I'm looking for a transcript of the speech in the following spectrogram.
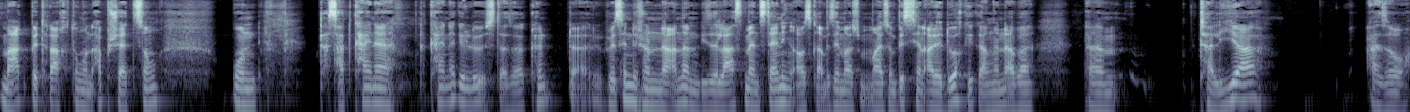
Marktbetrachtung und Abschätzung. Und das hat keiner, keiner gelöst. Also könnt, wir sind ja schon in der anderen, diese Last Man Standing Ausgabe sind wir mal so ein bisschen alle durchgegangen, aber ähm, Thalia, also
